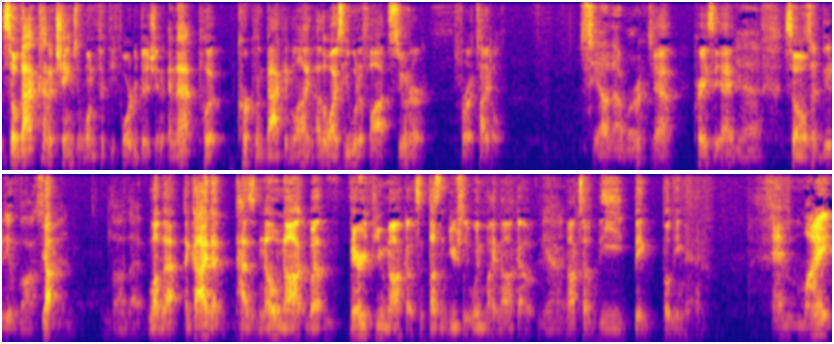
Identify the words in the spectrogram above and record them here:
so that kind of changed the 154 division, and that put Kirkland back in line. Otherwise, he would have fought sooner for a title. See how that works? Yeah, crazy, eh? Yeah. So That's the beauty of boxing. Yeah. Man. Love that. love that. A guy that has no knock, well, very few knockouts, and doesn't usually win by knockout, Yeah. knocks out the big boogeyman. And my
